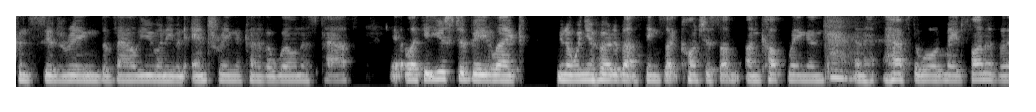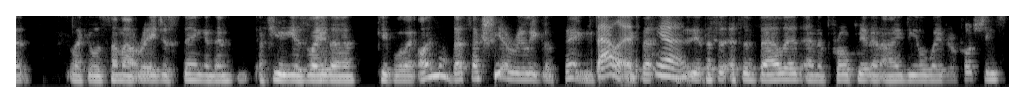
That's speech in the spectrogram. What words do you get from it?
considering the value and even entering a kind of a wellness path. Like it used to be like, you know, when you heard about things like conscious un- uncoupling and, and half the world made fun of it, like it was some outrageous thing. And then a few years later, people were like, oh no, that's actually a really good thing. It's valid. Like that, yeah. That's a, it's a valid and appropriate and ideal way to approach things.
